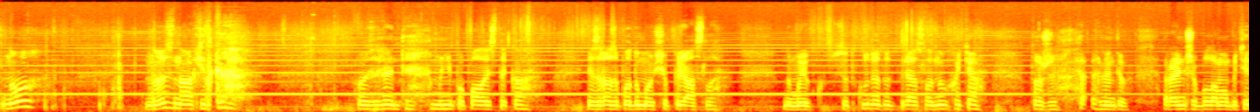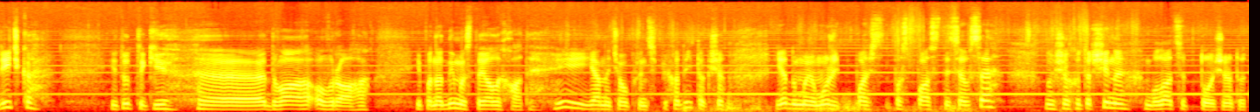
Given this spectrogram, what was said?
но, но знахідка. Ось гляньте, мені попалась така. Я зразу подумав, що прясла. Думаю, откуда тут прясла? Ну, хоча теж, гляньте, раніше була, мабуть, річка, і тут такі е, два оврага. І понад ними стояли хати. І я почав, в принципі, ходити, так що я думаю, може попас- поспастися все. Ну, що хуторщина була, це точно тут.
